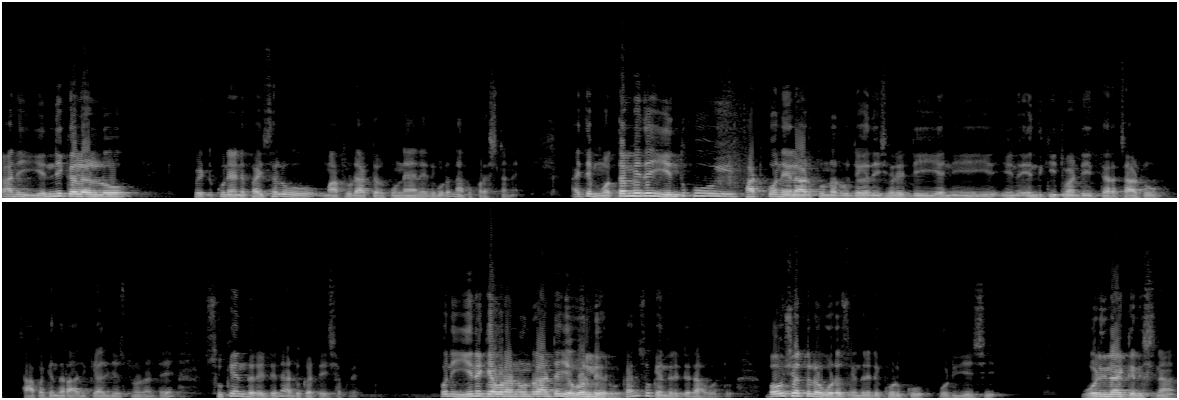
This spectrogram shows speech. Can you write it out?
కానీ ఎన్నికలలో పెట్టుకునే అనే పైసలు మాతృ డాక్టర్కు ఉన్నాయనేది కూడా నాకు ప్రశ్ననే. అయితే మొత్తం మీద ఎందుకు ఈ పట్టుకొని ఎలాడుతున్నారు జగదీశ్వర్ రెడ్డి? ఇవన్నీ ఎందుకు ఇటువంటి తెరచాటు చాప కింద రాజకీయాలు చేస్తున్నాడంటే సుఖేందర్ రెడ్డిని అడ్డుకట్టేసే ప్రయత్నం. పోనీ ఈయనకి ఎవరన్నా ఉండరా అంటే ఎవరు లేరు. కానీ సుఖేందర్ రెడ్డి రావద్దు. భవిష్యత్తులో కూడా సుఖేందర్ రెడ్డి కొడుకు పోటీ చేసి ఓడినా గెలిచినా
